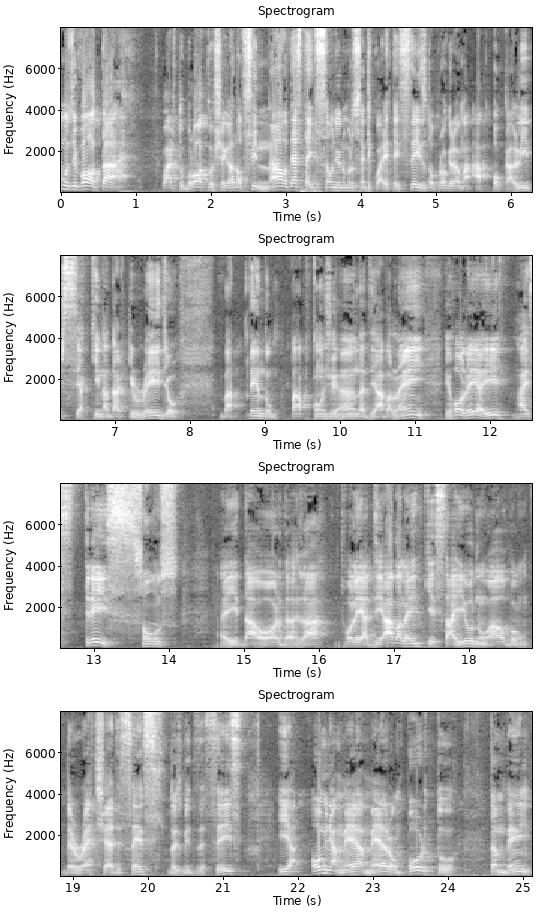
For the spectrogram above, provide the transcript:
Estamos de volta. Quarto bloco, chegando ao final desta edição de número 146 do programa Apocalipse aqui na Dark Radio, batendo um papo com Jean da Diaba e rolei aí mais três sons aí da Horda já. Rolei a Diaba que saiu no álbum The Wretched Sense 2016 e a Omnia Meron Porto também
